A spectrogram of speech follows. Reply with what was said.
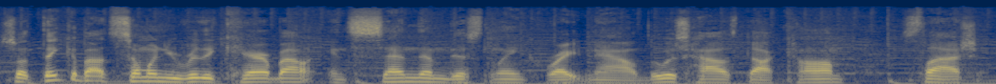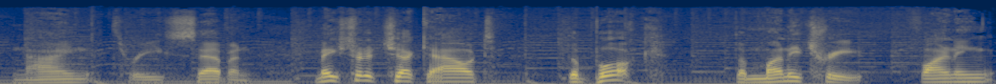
So think about someone you really care about and send them this link right now, lewishowes.com slash 937. Make sure to check out the book, The Money Tree, Finding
